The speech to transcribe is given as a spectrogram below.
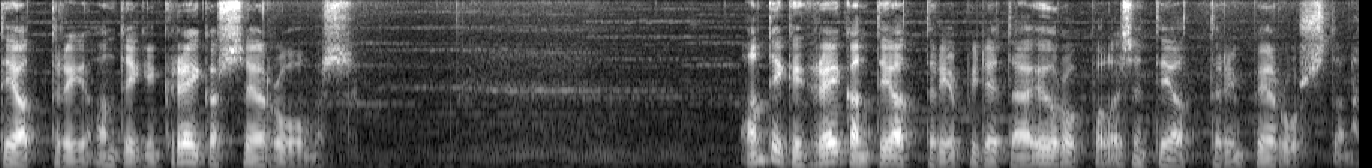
teatteri Antiikin Kreikassa ja Roomassa. Antiikin Kreikan teatteria pidetään eurooppalaisen teatterin perustana.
